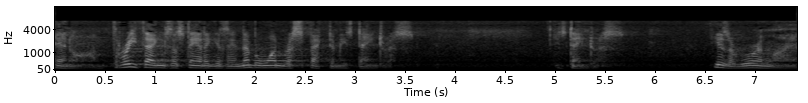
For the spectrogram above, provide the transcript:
and on. Three things that stand against him. Number one, respect him. He's dangerous. He's dangerous. He is a roaring lion.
